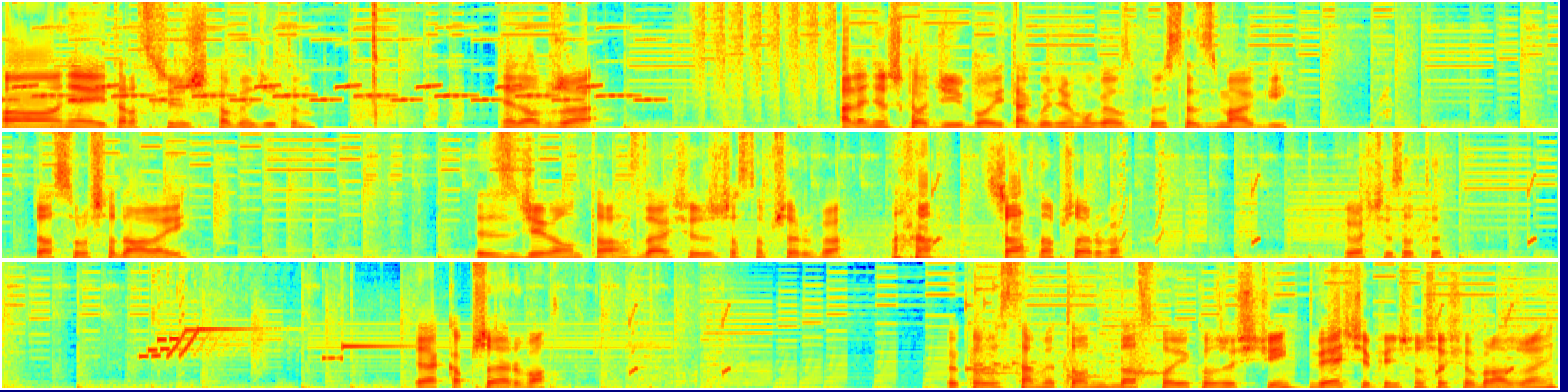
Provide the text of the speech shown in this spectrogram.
O nie, i teraz księżyczka będzie tym. Niedobrze. Ale nie szkodzi, bo i tak będzie mogła skorzystać z magii. Czas rusza dalej. Jest dziewiąta. Zdaje się, że czas na przerwę. Aha, czas na przerwę. Goście, co ty? Jaka przerwa? Wykorzystamy to dla swojej korzyści. 256 obrażeń.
